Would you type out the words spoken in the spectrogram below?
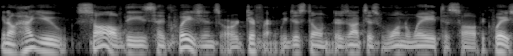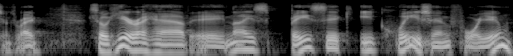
you know, how you solve these equations are different. We just don't, there's not just one way to solve equations, right? So here I have a nice basic equation for you.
